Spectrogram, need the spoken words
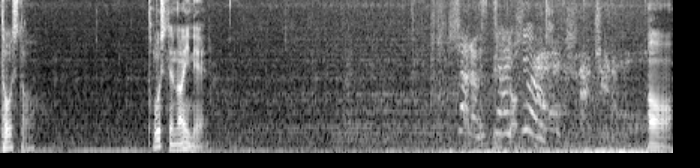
倒した？倒してないね。ああ。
